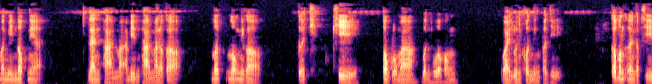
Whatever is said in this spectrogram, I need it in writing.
มันมีนกเนี่ยแล่นผ่านมาบินผ่านมาแล้วก็นกนกนี่ก็เกิดขี้ตกลงมาบนหัวของวัยรุ่นคนหนึ่งพอดี ก็บังเอิญกับที่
